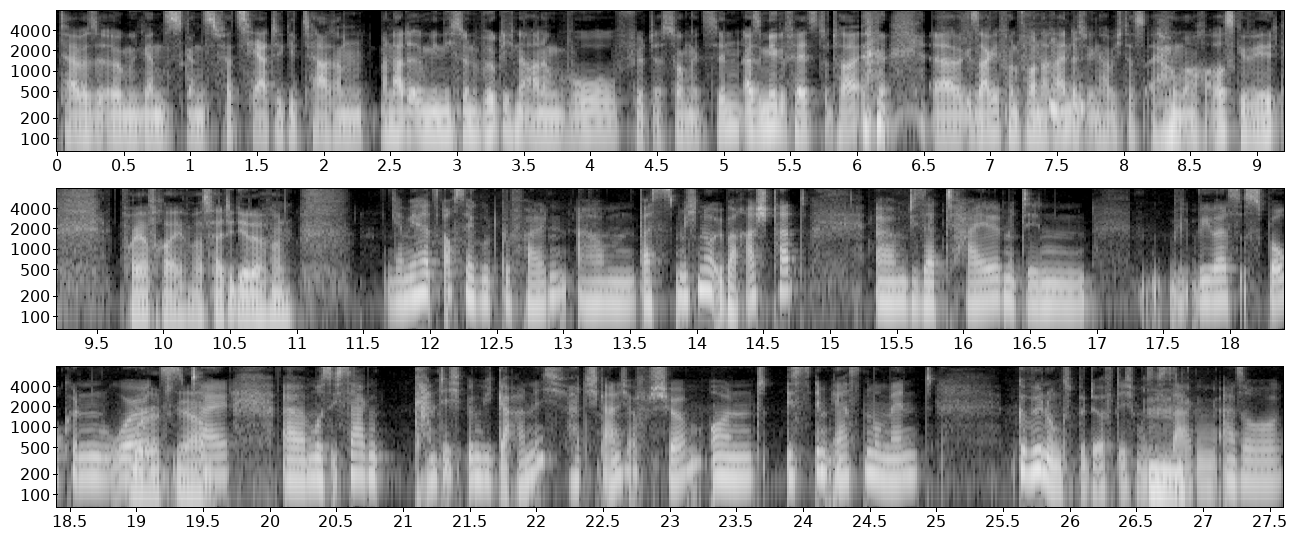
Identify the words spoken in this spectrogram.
teilweise irgendwie ganz, ganz verzerrte Gitarren. Man hatte irgendwie nicht so wirklich eine Ahnung, wo führt der Song jetzt hin. Also mir gefällt es total, äh, sage ich von vornherein, deswegen habe ich das Album auch ausgewählt. Feuerfrei, was haltet ihr davon? Ja, mir hat es auch sehr gut gefallen. Ähm, was mich nur überrascht hat, ähm, dieser Teil mit den, wie, wie war das, Spoken Words Word, ja. Teil, äh, muss ich sagen, kannte ich irgendwie gar nicht, hatte ich gar nicht auf dem Schirm und ist im ersten Moment gewöhnungsbedürftig, muss ich sagen. Also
